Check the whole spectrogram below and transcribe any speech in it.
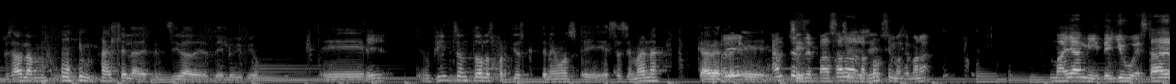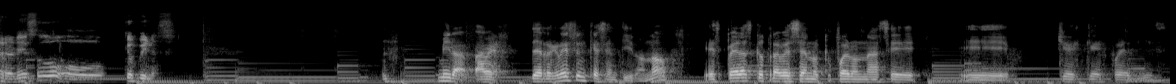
Pues habla muy mal de la defensiva de, de Louisville. Sí. En fin, son todos los partidos que tenemos esta semana. Cabe, Oye, antes sí, de pasar a la próxima semana, Miami de U está de regreso o qué opinas? Mira, a ver, de regreso en qué sentido, ¿no? ¿Esperas que otra vez sean lo que fueron hace, eh, ¿qué, ¿qué, fue? 10,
